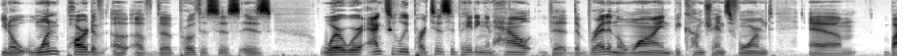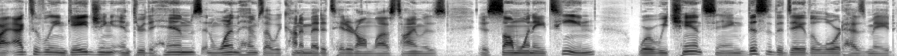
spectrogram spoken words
you know, one part of, of, of the prothesis is where we're actively participating in how the, the bread and the wine become transformed um, by actively engaging in through the hymns. And one of the hymns that we kind of meditated on last time is, is Psalm 118, where we chant saying, This is the day the Lord has made.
